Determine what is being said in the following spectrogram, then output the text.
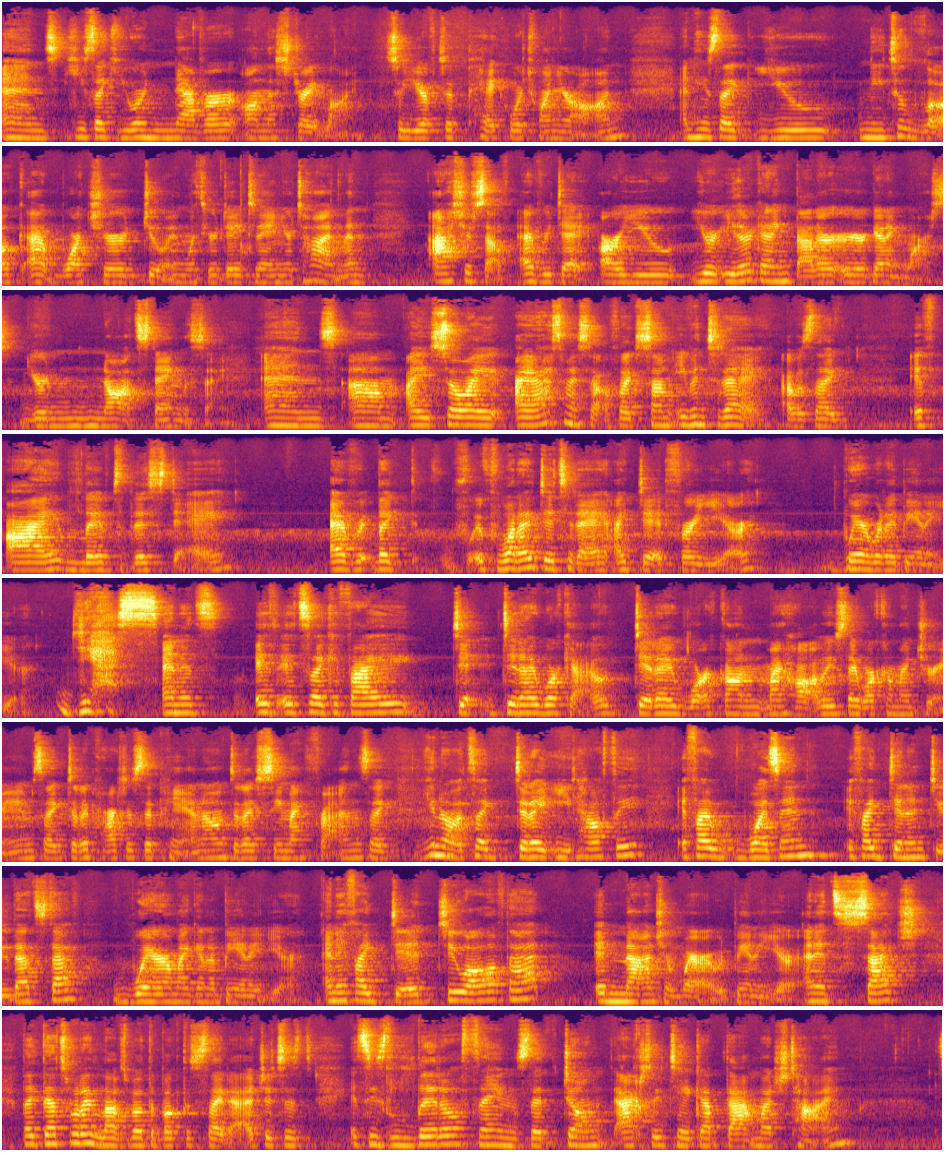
and he's like you are never on the straight line. So you have to pick which one you're on. And he's like you need to look at what you're doing with your day to day and your time and ask yourself every day are you you're either getting better or you're getting worse. You're not staying the same. And um, i so i i asked myself like some even today i was like if i lived this day every like if what i did today i did for a year where would i be in a year yes. and it's it, it's like if i did, did i work out? Did i work on my hobbies? Did i work on my dreams? Like did i practice the piano? Did i see my friends? Like you know it's like did i eat healthy? If i wasn't if i didn't do that stuff where am i going to be in a year? And if i did do all of that imagine where i would be in a year. And it's such like that's what i loved about the book the slight edge. It's just, it's these little things that don't actually take up that much time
